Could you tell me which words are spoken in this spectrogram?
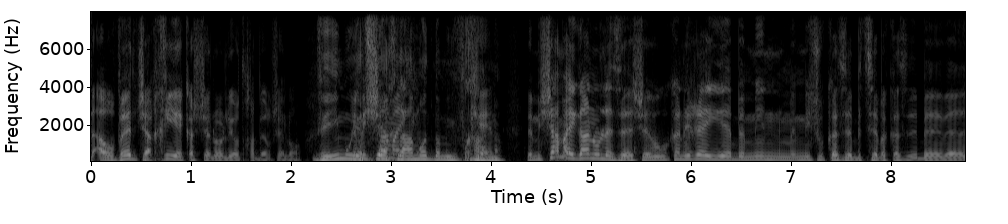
העובד שהכי יהיה קשה לו להיות חבר שלו. ואם הוא יצליח הגיע- לעמוד במבחן. כן. ומשם הגענו לזה שהוא כנראה יהיה במין מישהו כזה, בצבע כזה. ב- ב-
